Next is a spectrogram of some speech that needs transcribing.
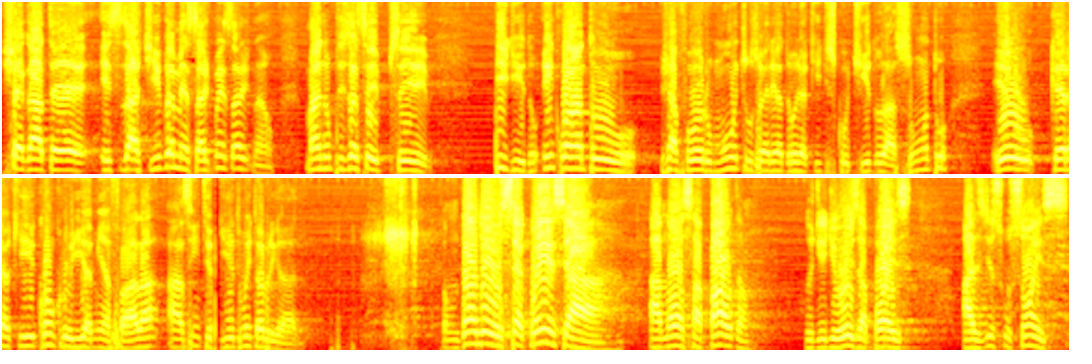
chegar até esses artigos, é mensagem por mensagem, não. Mas não precisa ser, ser pedido. Enquanto já foram muitos vereadores aqui discutindo o assunto, eu quero aqui concluir a minha fala. Assim entendido, muito obrigado. Então, dando sequência à nossa pauta do dia de hoje, após as discussões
